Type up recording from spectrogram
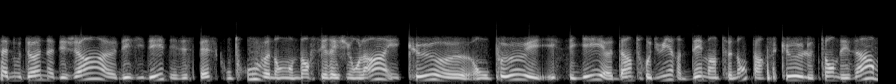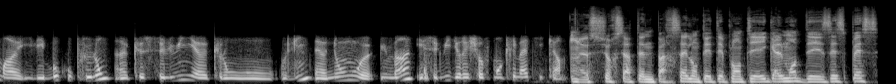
Ça nous donne déjà des idées des espèces qu'on trouve dans, ces régions-là et que on peut essayer d'introduire dès maintenant parce que le temps des arbres, il est beaucoup plus long que celui que l'on vit, nous humains, et celui du réchauffement climatique. Sur certaines parcelles ont été plantées également des espèces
